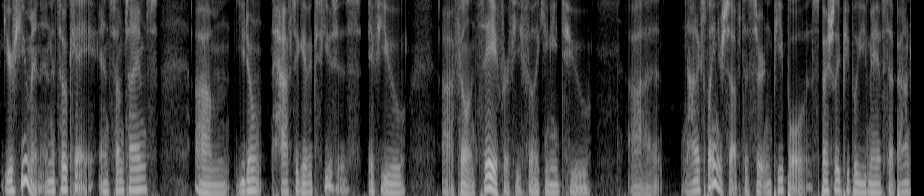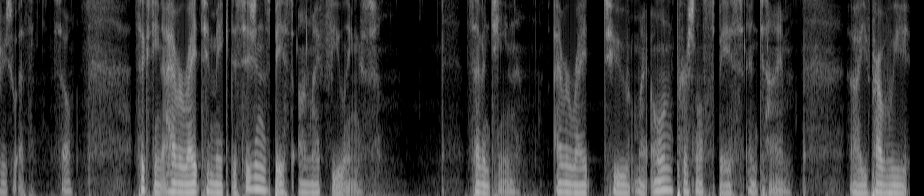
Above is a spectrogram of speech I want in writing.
you're human and it's okay. And sometimes um, you don't have to give excuses if you uh, feel unsafe or if you feel like you need to uh, not explain yourself to certain people, especially people you may have set boundaries with. So, 16. I have a right to make decisions based on my feelings. 17. I have a right to my own personal space and time. Uh, you've probably,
